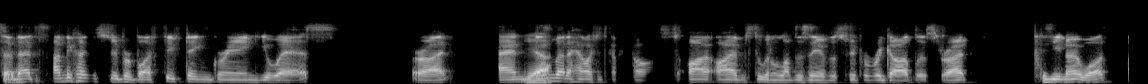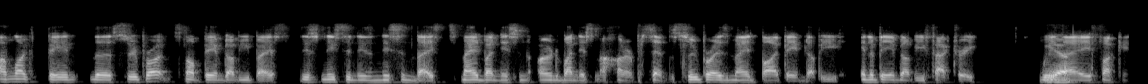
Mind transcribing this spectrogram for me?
So Yeah. that's undercutting the Supra by fifteen grand US, right? And it Yeah. doesn't matter how much it's going to cost. I I'm still going to love the Z of the Supra regardless, right? Because you know what? Unlike being the Supra, it's not BMW based. This Nissan is Nissan based. It's made by Nissan, owned by Nissan 100%. The Supra is made by BMW in a BMW factory with Yeah. a fucking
